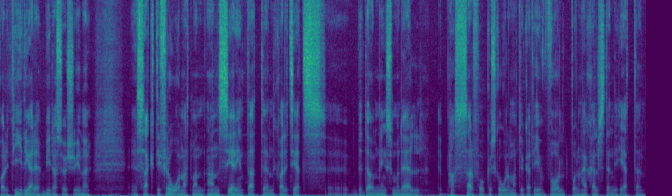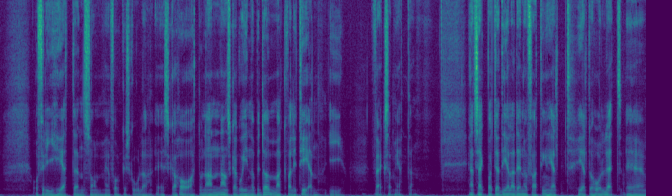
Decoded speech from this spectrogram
har i tidigare bidragsöversyner eh, sagt ifrån att man anser inte att en kvalitetsbedömningsmodell passar folkhögskolor. Man tycker att det är våld på den här självständigheten och friheten som en folkhögskola eh, ska ha. Att någon annan ska gå in och bedöma kvaliteten i verksamheten. Jag är inte säker på att jag delar den uppfattningen helt, helt och hållet. Eh,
